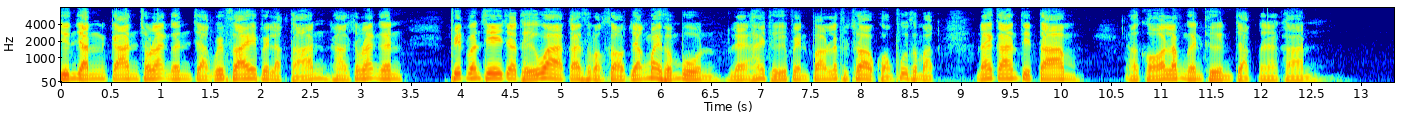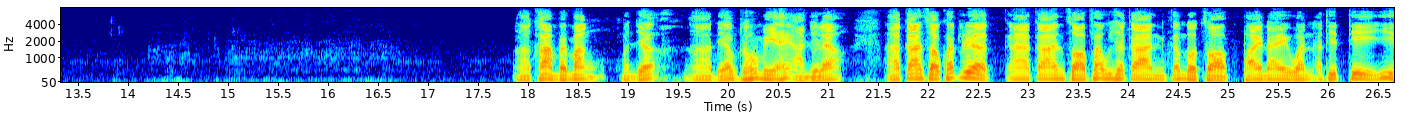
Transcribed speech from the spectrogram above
ยืนยันการชำระเงินจากเว็บไซต์เป็นหลักฐาน หากชำระเงินผิดบัญชีจะถือว่าการสมัครสอบยังไม่สมบูรณ์ และให้ถือเป็นความรับผิดชอบของผู้สมัครในการติดตามขอรับเงินคืนจากธนาคาร อ่า ข้ามไปมั่งมันเยอะอเดี๋ยวเขามีให้อ่านอยู่แล้วอาการสอบคัดเลือกอาการสอบภาควิชาการกำหนดสอบภายในวันอาทิตย์ที่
